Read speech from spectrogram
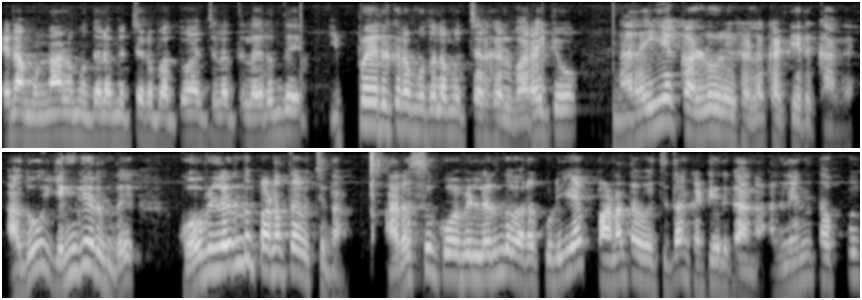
ஏன்னா முன்னாள் முதலமைச்சர் பத்வாச்சலத்துல இருந்து இப்ப இருக்கிற முதலமைச்சர்கள் வரைக்கும் நிறைய கல்லூரிகளை கட்டியிருக்காங்க. அதுவும் எங்க இருந்து கோவில இருந்து பணத்தை வச்சுதான். அரசு கோவில இருந்து வரக்கூடிய பணத்தை வச்சுதான் கட்டியிருக்காங்க. அதுல என்ன தப்பு?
